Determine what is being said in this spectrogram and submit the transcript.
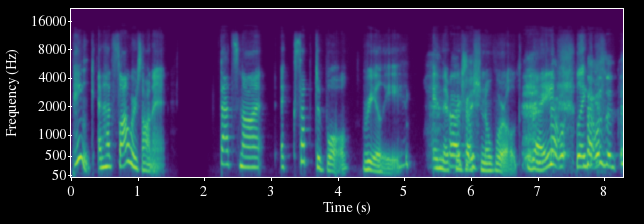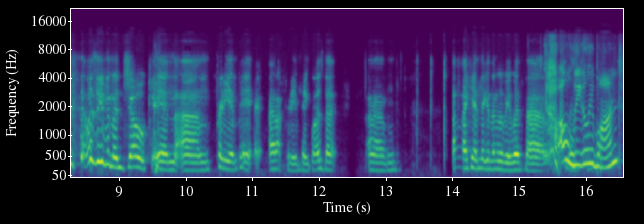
pink and had flowers on it. That's not acceptable, really, in the Actually, professional world, right? That was, like that was a that was even a joke in um Pretty in Pink. Uh, not Pretty in Pink. was that? Um, Oh, I can't think of the movie with. Uh, oh, with, Legally Blonde.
